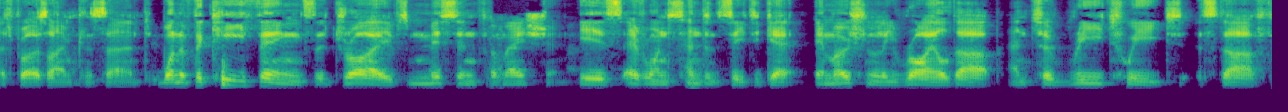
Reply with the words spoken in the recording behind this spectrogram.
as far as I'm concerned. One of the key things that drives misinformation is everyone's tendency to get emotionally riled up and to retweet stuff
